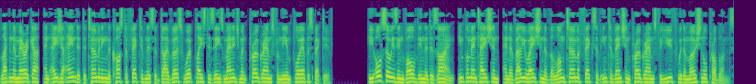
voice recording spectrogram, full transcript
Latin America, and Asia aimed at determining the cost-effectiveness of diverse workplace disease management programs from the employer perspective. He also is involved in the design, implementation, and evaluation of the long-term effects of intervention programs for youth with emotional problems.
